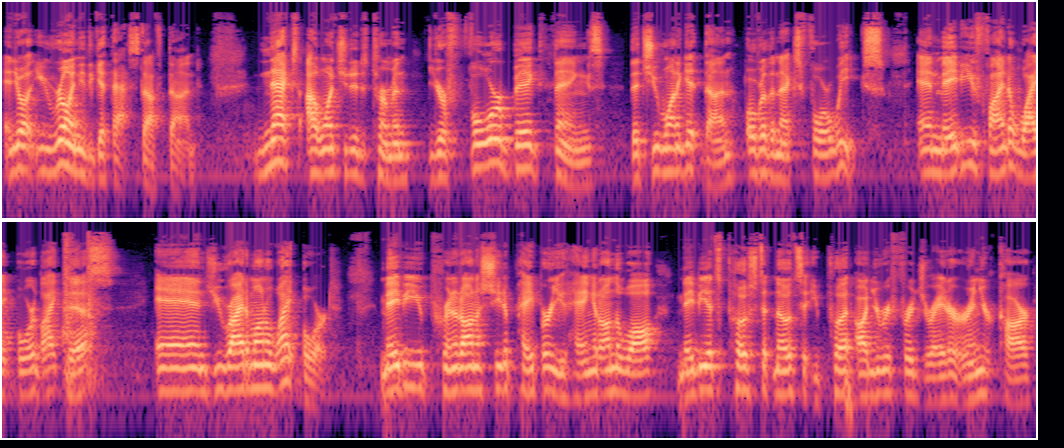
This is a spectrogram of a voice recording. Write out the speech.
And you, you really need to get that stuff done. Next, I want you to determine your four big things that you want to get done over the next four weeks. And maybe you find a whiteboard like this and you write them on a whiteboard. Maybe you print it on a sheet of paper, you hang it on the wall. Maybe it's post it notes that you put on your refrigerator or in your car.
